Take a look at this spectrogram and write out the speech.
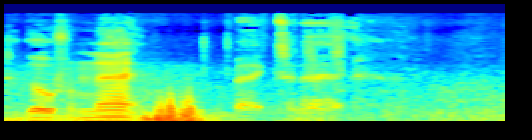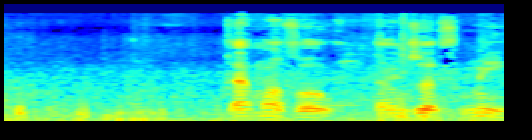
to go from that back to that, got my vote. Thumbs up for me.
